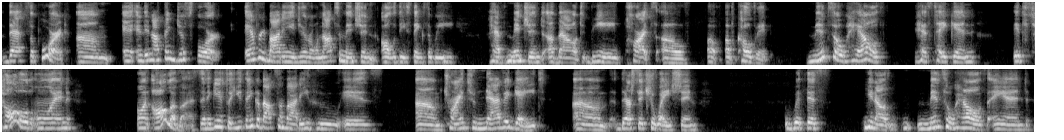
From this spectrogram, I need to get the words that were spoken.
that support. Um, and, and then I think just for everybody in general, not to mention all of these things that we have mentioned about being parts of, of, of COVID. Mental health has taken its toll on on all of us. And again, so you think about somebody who is um, trying to navigate um, their situation with this, you know, mental health and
